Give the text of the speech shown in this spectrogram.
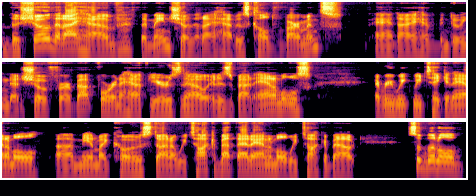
The show that I have, the main show that I have, is called Varmints, and I have been doing that show for about four and a half years now. It is about animals. Every week we take an animal. Uh, me and my co-host Donna, we talk about that animal. We talk about some little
